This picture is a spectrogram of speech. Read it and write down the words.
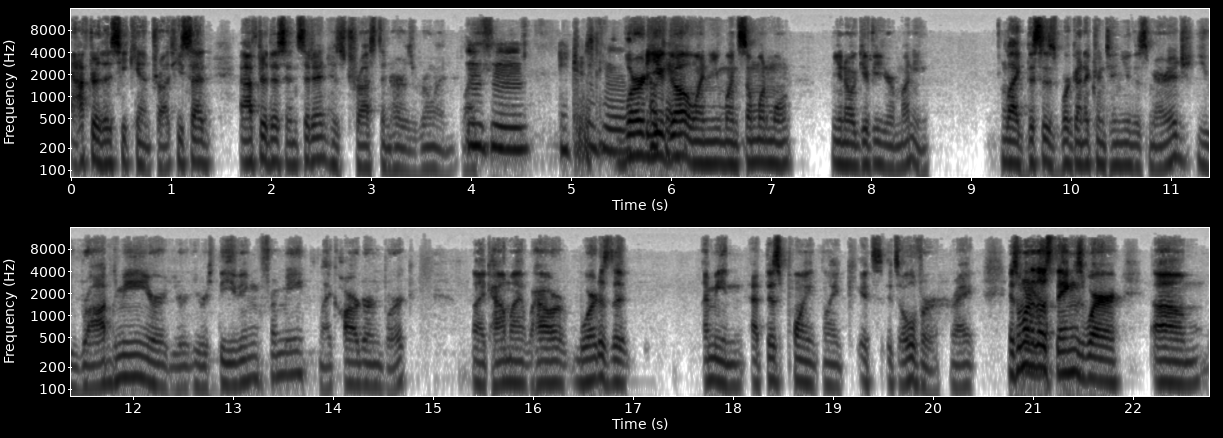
after this he can't trust. He said after this incident, his trust in her is ruined. Like, Mhm, Interesting. mhm. where do you Okay. go when you when someone won't you know give you your money? Like this is we're gonna continue this marriage. You robbed me. You're you're you're thieving from me. Like hard earned work. Like how am I? How where does the? I mean, at this point, like it's it's over, right? It's one of those things where um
